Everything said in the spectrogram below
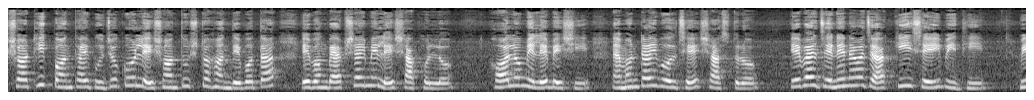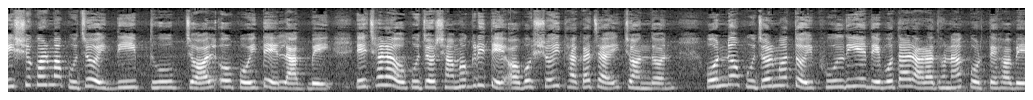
সঠিক পন্থায় পুজো করলে সন্তুষ্ট হন দেবতা এবং ব্যবসায় মেলে সাফল্য, ফলও মেলে বেশি, এমনটাই বলছে শাস্ত্র। এবার জেনে নেওয়া যাক কি সেই বিধি। বিশ্বকর্মা পুজোয় দীপ, ধূপ, জল ও পৈতে লাগবেই। এছাড়াও পুজোর সামগ্রীতে অবশ্যই থাকা চাই চন্দন। অন্য পুজোর মতোই ফুল দিয়ে দেবতার আরাধনা করতে হবে।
